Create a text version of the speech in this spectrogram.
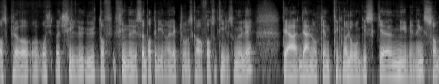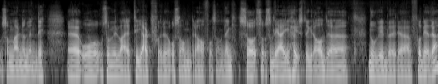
altså prøve å, å, å skille ut og finne disse batteriene og elektronisk avfall så tidlig som mulig, det er, det er nok en teknologisk eh, nyvinning som, som er nødvendig. eh, og, og som vil være til hjelp for oss også andre avfallsanlegg. Så, så, så det er i høyeste grad eh, noe vi bør eh, forbedre.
